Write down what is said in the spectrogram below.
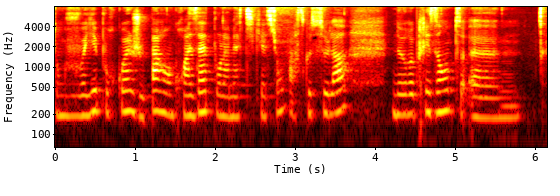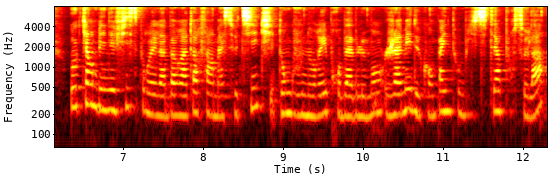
Donc vous voyez pourquoi je pars en croisade pour la mastication parce que cela ne représente euh, aucun bénéfice pour les laboratoires pharmaceutiques, donc vous n'aurez probablement jamais de campagne publicitaire pour cela.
